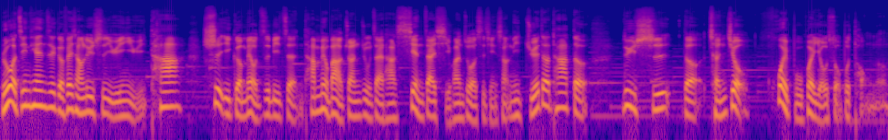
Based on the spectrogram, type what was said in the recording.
如果今天这个非常律师禹英语，他是一个没有自闭症，他没有办法专注在他现在喜欢做的事情上，你觉得他的律师的成就会不会有所不同呢？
